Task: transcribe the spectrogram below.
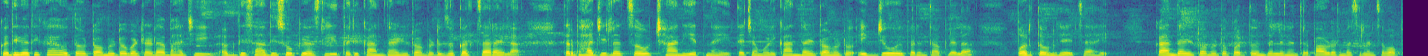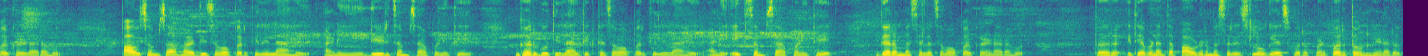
कधी कधी काय होतं टोमॅटो बटाटा भाजी अगदी साधी सोपी असली तरी कांदा आणि टोमॅटो जर कच्चा राहिला तर भाजीला चव छान येत नाही. त्याच्यामुळे कांदा आणि टोमॅटो एकजीव होईपर्यंत आपल्याला परतवून घ्यायचा आहे. कांदा आणि टोमॅटो परतवून झाल्यानंतर पावडर मसाल्यांचा वापर करणार आहोत. पाव चमचा हळदीचा वापर केलेला आहे आणि दीड चमचा आपण इथे घरगुती लाल तिखटाचा वापर केलेला आहे आणि एक चमचा आपण इथे गरम मसाल्याचा वापर करणार आहोत. तर इथे आपण आता पावडर मसाले स्लो गॅसवर आपण परतवून घेणार आहोत.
